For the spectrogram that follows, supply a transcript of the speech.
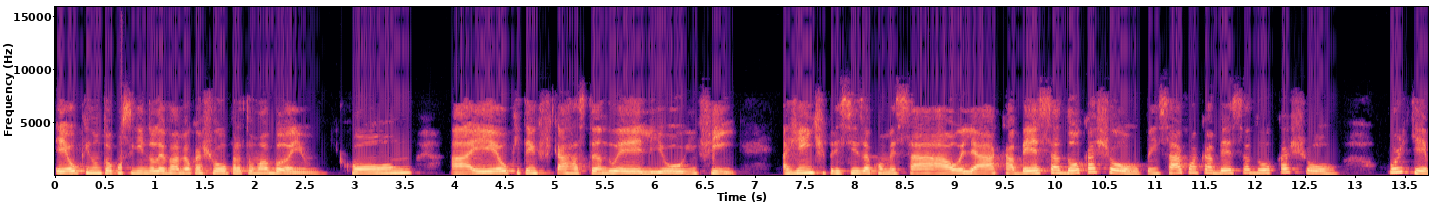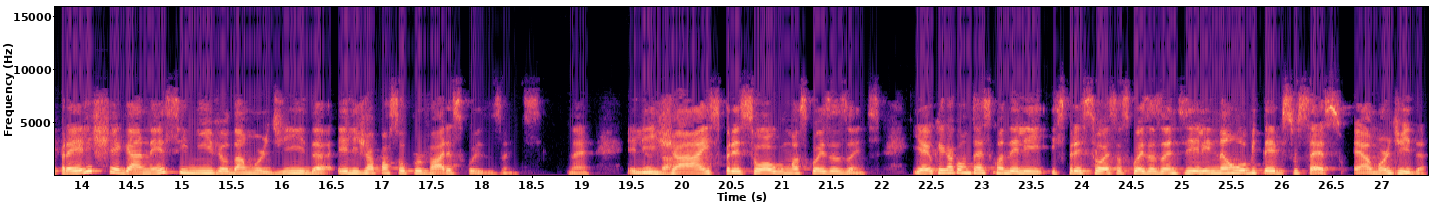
eu que não estou conseguindo levar meu cachorro para tomar banho, com a eu que tenho que ficar arrastando ele, ou enfim. A gente precisa começar a olhar a cabeça do cachorro, pensar com a cabeça do cachorro. Porque para ele chegar nesse nível da mordida, ele já passou por várias coisas antes, né? Ele Exato. já expressou algumas coisas antes. E aí o que, que acontece quando ele expressou essas coisas antes e ele não obteve sucesso? É a mordida.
